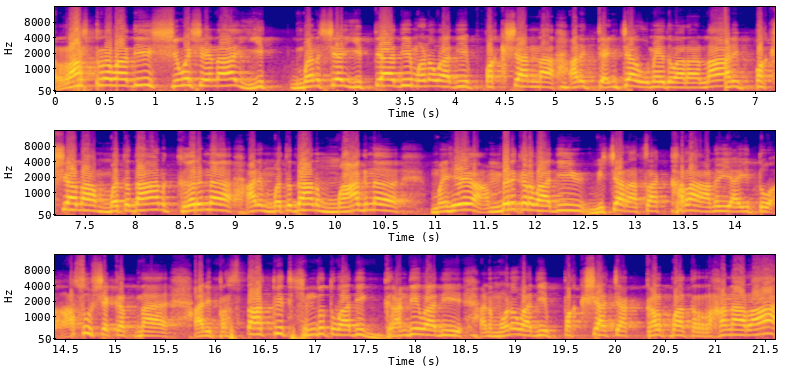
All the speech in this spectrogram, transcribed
राष्ट्रवादी शिवसेना मनसे इत्यादी मनोवादी पक्षांना आणि त्यांच्या उमेदवाराला आणि पक्षाला मतदान करणं आणि मतदान मागणं मग हे आंबेडकरवादी विचाराचा खरा अनुयायी तो असू शकत नाही. आणि प्रस्थापित हिंदुत्ववादी गांधीवादी आणि मनोवादी पक्षाच्या कल्पात राहणारा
